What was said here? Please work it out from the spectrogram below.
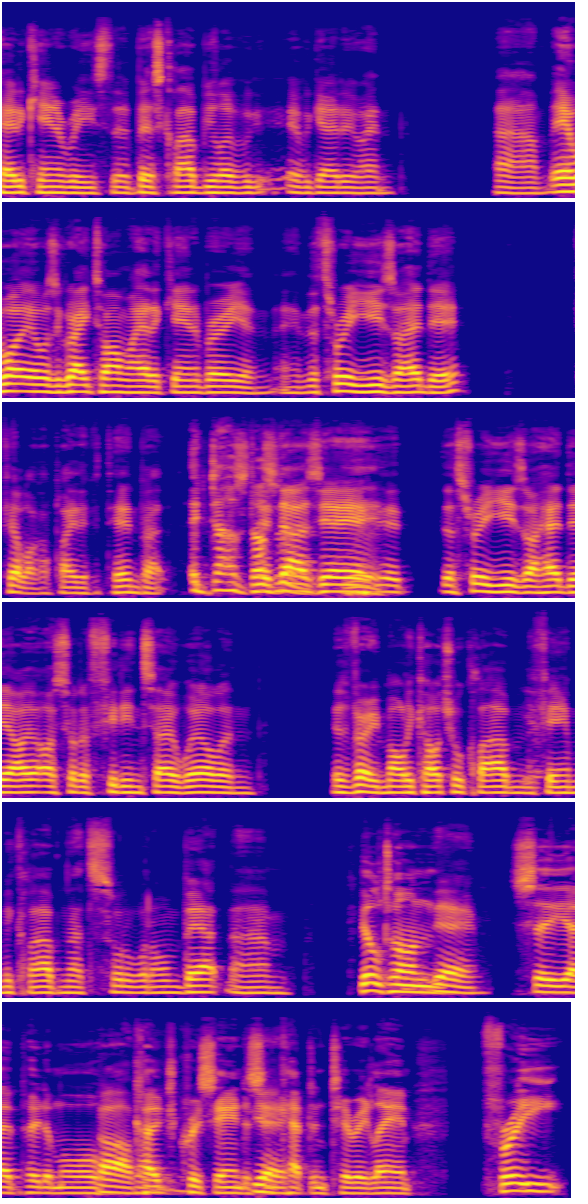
go to Canterbury. It's the best club you'll ever ever go to." And um, yeah, well, it was a great time I had at Canterbury, and, and the three years I had there felt like I played there for ten, but it does, doesn't it it? does, yeah. It, the three years I had there, I, I sort of fit in so well, and it was a very multicultural club and a family club, and that's sort of what I'm about. Um, Built on yeah, CEO Peter Moore, Oh, mate. Coach Chris Anderson, Yeah. Captain Terry Lamb. Three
